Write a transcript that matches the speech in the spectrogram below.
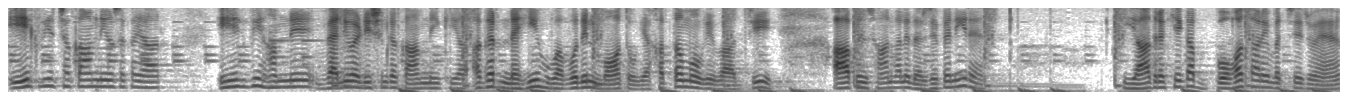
ایک بھی اچھا کام نہیں ہو سکا یار۔ ایک بھی ہم نے ویلیو ایڈیشن کا کام نہیں کیا۔ اگر نہیں ہوا، وہ دن موت ہو گیا، ختم ہو گئی بات۔ جی آپ انسان والے درجے پہ نہیں رہے۔ یاد رکھیے گا، بہت سارے بچے جو ہیں،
